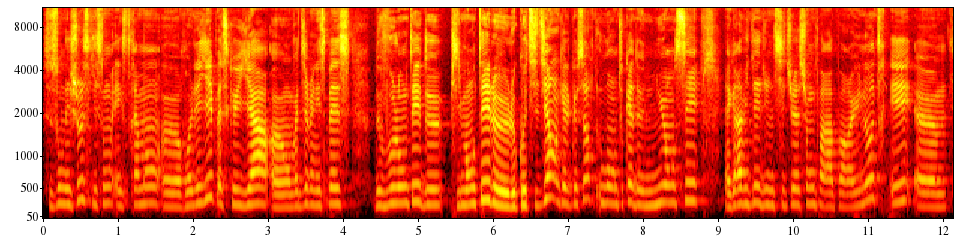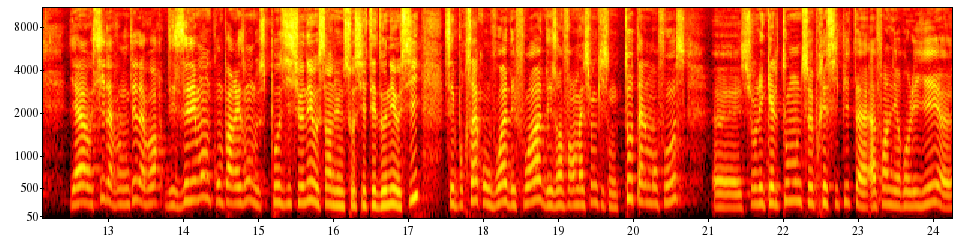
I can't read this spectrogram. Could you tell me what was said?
ce sont des choses qui sont extrêmement euh, relayées parce qu'il y a, on va dire, une espèce de volonté de pimenter le, quotidien en quelque sorte, ou en tout cas de nuancer la gravité d'une situation par rapport à une autre. Il y a aussi la volonté d'avoir des éléments de comparaison, de se positionner au sein d'une société donnée aussi. C'est pour ça qu'on voit des fois des informations qui sont totalement fausses, euh, sur lesquelles tout le monde se précipite afin de les relayer, euh,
